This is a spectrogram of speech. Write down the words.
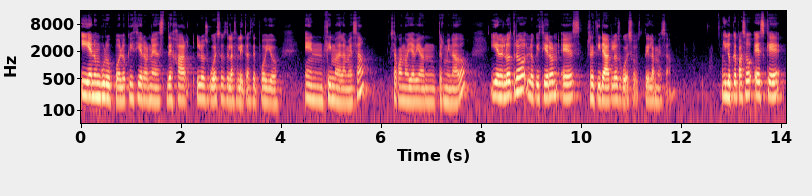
Y en un grupo lo que hicieron es dejar los huesos de las alitas de pollo encima de la mesa, o sea, cuando ya habían terminado. Y en el otro lo que hicieron es retirar los huesos de la mesa. Y lo que pasó es que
